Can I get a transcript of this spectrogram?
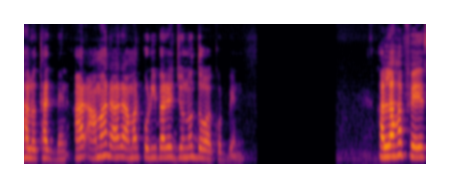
ভালো থাকবেন আর আমার আর আমার পরিবারের জন্য দোয়া করবেন। আল্লাহ হাফেজ।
